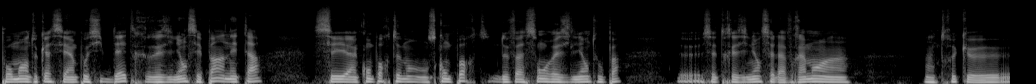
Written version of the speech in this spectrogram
pour moi en tout cas, c'est impossible d'être résilient. C'est pas un état, c'est un comportement. On se comporte de façon résiliente ou pas. cette résilience, elle a vraiment un, un truc euh,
